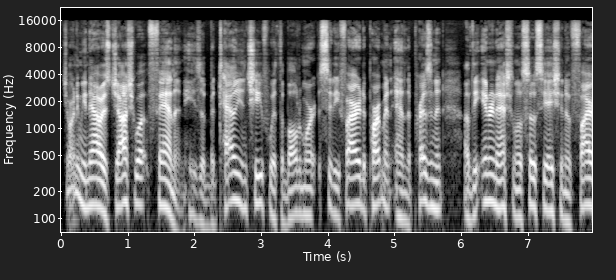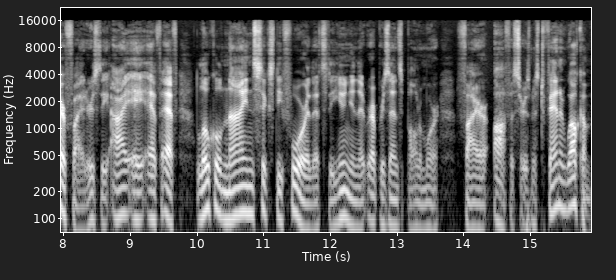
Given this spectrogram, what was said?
Joining me now is Joshua Fannin. He's a battalion chief with the Baltimore City Fire Department and the president of the International Association of Firefighters, the IAFF, Local 964. That's the union that represents Baltimore fire officers. Mr. Fannin, welcome.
